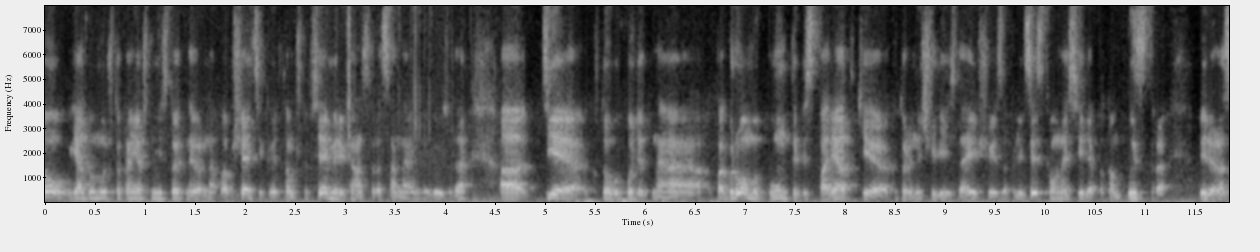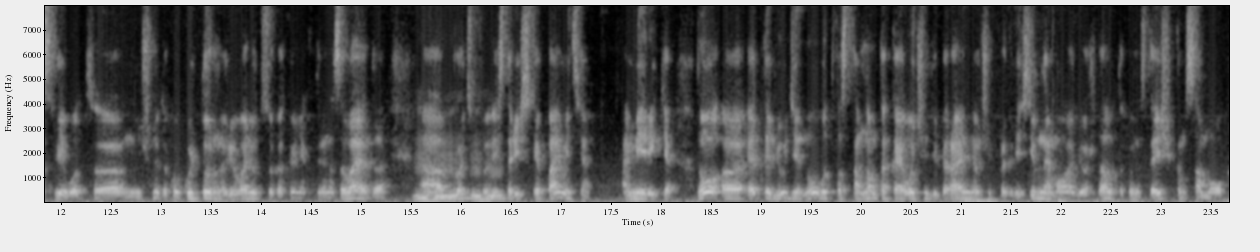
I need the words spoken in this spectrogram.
Ну, я думаю, что, конечно, не стоит, наверное, обобщать и говорить о том, что все американцы рациональные люди, да. А те, кто выходит на погромы, бунты, беспорядки, которые начались, да, еще из-за полицейского насилия, а потом быстро переросли вот э, нынешнюю такую культурную революцию, как ее некоторые называют, да, mm-hmm, против mm-hmm. исторической памяти, Америки. Но э, это люди, ну, вот в основном такая очень либеральная, очень прогрессивная молодежь, да, вот такой настоящий комсомол,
